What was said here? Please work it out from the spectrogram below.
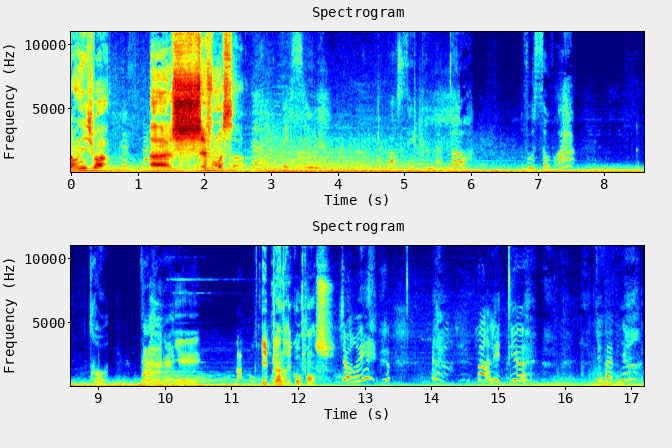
Et on y va Achève-moi ça Vous pensez que ma mort vous sauvera Trop tard gagné ma peau. Et plein de récompenses. Jory Parlez Dieu Tu vas bien?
